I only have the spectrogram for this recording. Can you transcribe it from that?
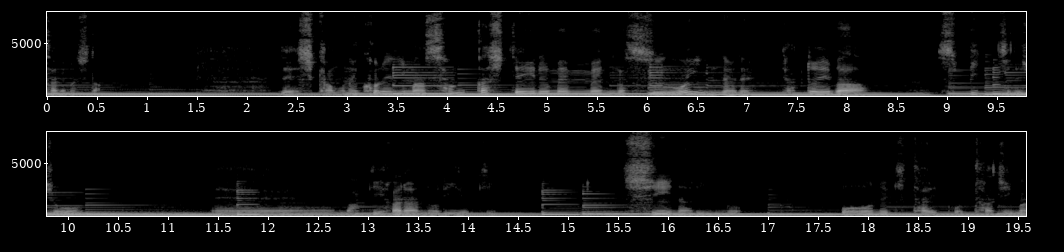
されました。でしかもねこれにまあ参加している面々がすごいんだよね例えばスピッツでしょ？えー、牧原紀之椎名林檎大貫太鼓田島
